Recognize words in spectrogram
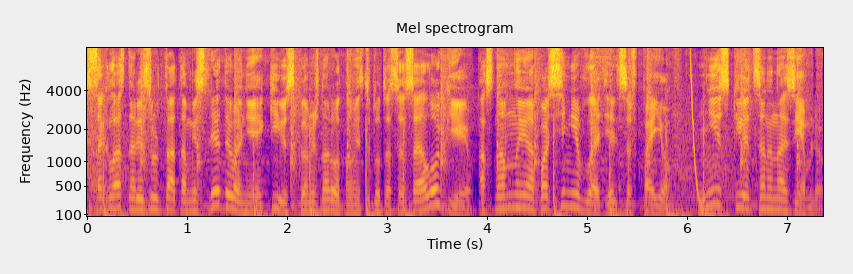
Согласно результатам исследования Киевского международного института социологии, основные опасения владельцев паев – низкие цены на землю,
